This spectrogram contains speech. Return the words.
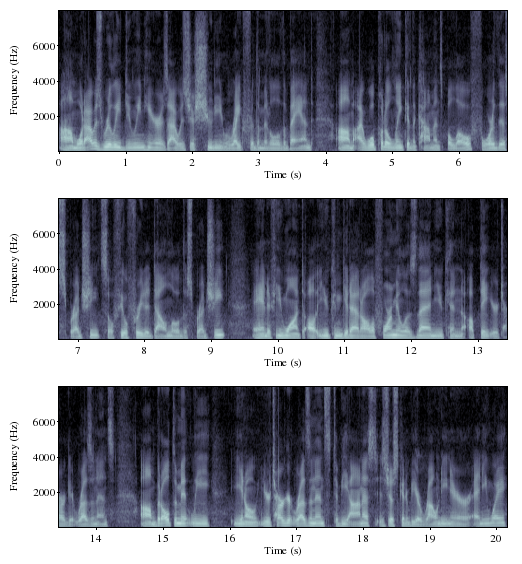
Um, what I was really doing here is I was just shooting right for the middle of the band. Um, I will put a link in the comments below for this spreadsheet, so feel free to download the spreadsheet. And if you want, all, you can get at all the formulas then, you can update your target resonance. Um, but ultimately, you know, your target resonance, to be honest, is just gonna be a rounding error anyway.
